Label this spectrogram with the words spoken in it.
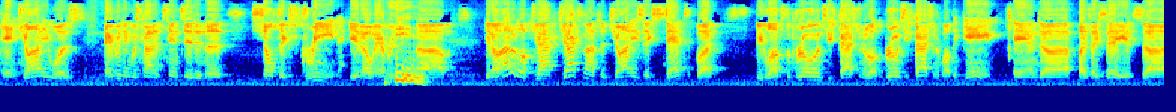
and Johnny was everything was kind of tinted in the Celtics green, you know, everything. um, you know, I don't know if Jack Jack's not to Johnny's extent, but he loves the Bruins. He's passionate about the Bruins. He's passionate about the game. And uh, as I say, it's uh,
